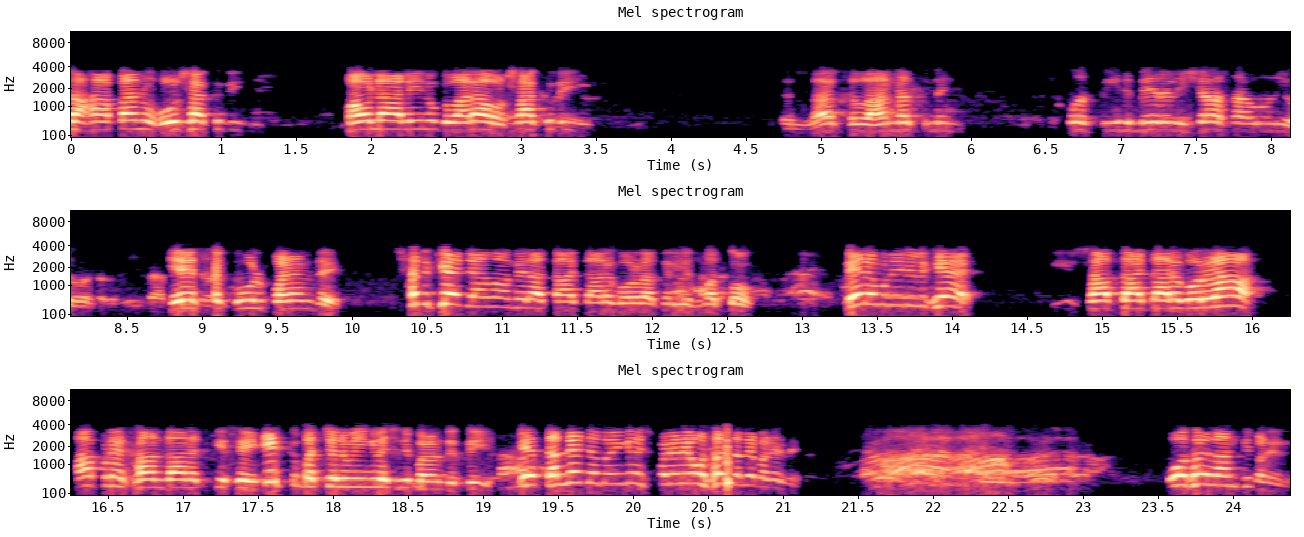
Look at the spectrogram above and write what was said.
صحابہ نو ہو سکتی مولا علی نو گوارا ہو سکتی لکھ لانت نہیں پیر میرے علی شاہ صاحب نو نہیں ہو سکتی یہ سکول پڑھن دے صدقے جاواں میرا تاجدار گولڑا تیری عظمت تو میرے منیر لکھیا ہے پیر صاحب تاجدار گولڑا اپنے خاندان کسی ایک بچے نو انگلش نہیں پڑھن دیتی یہ تلے جدو انگلش پڑھے نے اسے تلے بنے نے۔ اسے لانتی بنے نے۔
